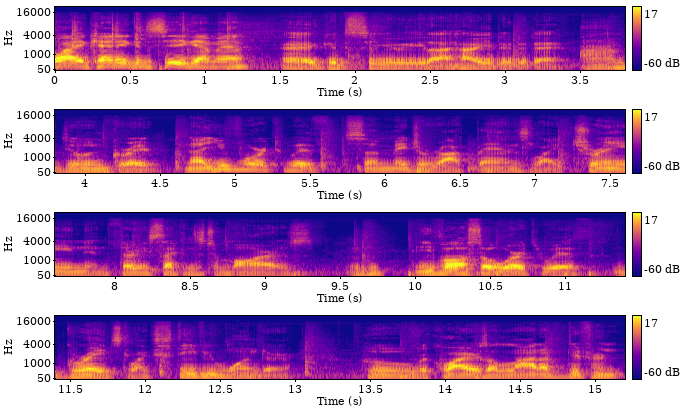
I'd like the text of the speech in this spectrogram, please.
How are you, Kenny? Good to see you again, man. Hey, good to see you, Eli. How are you doing today? I'm doing great. Now, you've worked with some major rock bands like Train and 30 Seconds to Mars. Mm-hmm. And you've also worked with greats like Stevie Wonder, who requires a lot of different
